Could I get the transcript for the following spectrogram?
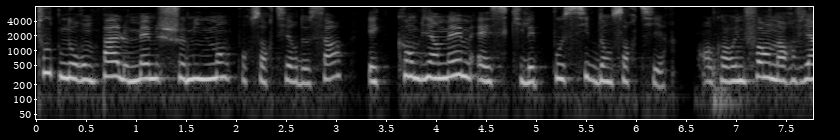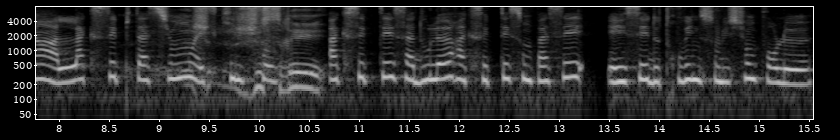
toutes n'auront pas le même cheminement pour sortir de ça, et quand bien même est-ce qu'il est possible d'en sortir? Encore une fois, on en revient à l'acceptation. Est-ce qu'il faut accepter sa douleur, accepter son passé et essayer de trouver une solution pour le,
